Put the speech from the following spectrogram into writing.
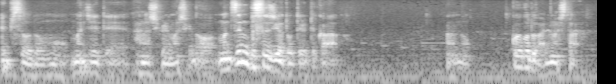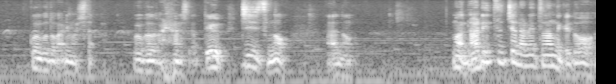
エピソードも交えて話してくれましたけど、まあ、全部数字が取ってるというかあのこういうことがありました。こういうことがありました。こういうことがありました。っていう事実のあのまあ羅列っちゃ羅列なんだけど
